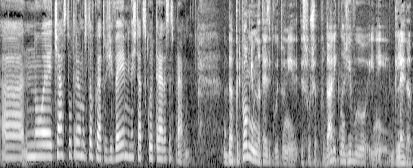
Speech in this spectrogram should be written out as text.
а, но е част от реалността, в която живеем и нещата, с които трябва да се справим. Да припомним на тези, които ни слушат подарик на живо и ни гледат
